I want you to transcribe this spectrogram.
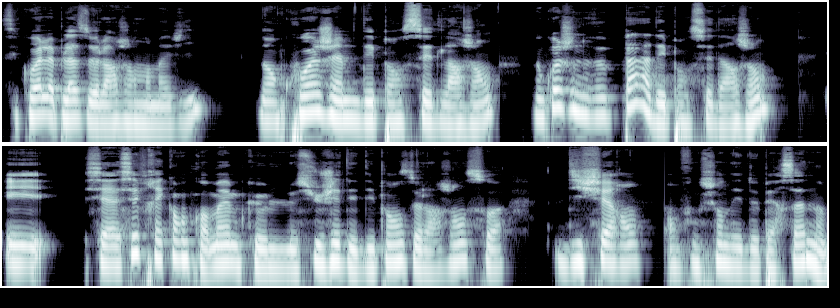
C'est quoi la place de l'argent dans ma vie? Dans quoi j'aime dépenser de l'argent? Dans quoi je ne veux pas dépenser d'argent? Et c'est assez fréquent quand même que le sujet des dépenses de l'argent soit différent en fonction des deux personnes.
